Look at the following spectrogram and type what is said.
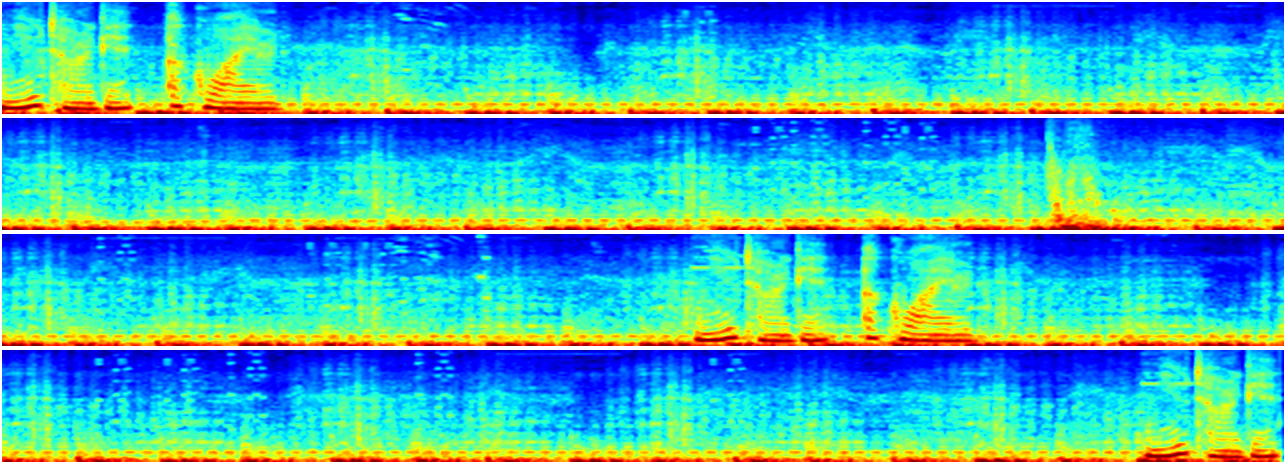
New target acquired. New target acquired. New target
